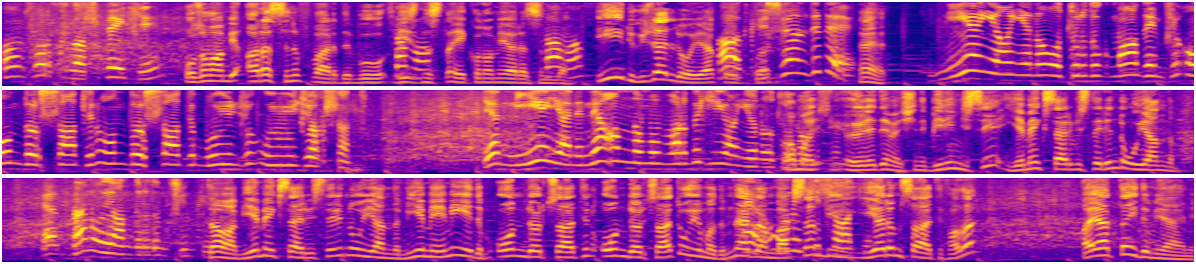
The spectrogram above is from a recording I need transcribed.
Konfor klas peki. O zaman bir ara sınıf vardı bu Tamam. business'la ekonomi arasında. Tamam. İyiydi güzeldi o ya Ha güzeldi de. Evet. Niye yan yana oturduk madem ki 14 saatin 14 saati boyunca uyuyacaksın? Ya niye yani ne anlamı vardı ki yan yana Ama oturmamızın? öyle deme. Şimdi birincisi yemek servislerinde uyandım. Ya ben uyandırdım çünkü. Tamam yemek servislerinde uyandım. Yemeğimi yedim. 14 saatin 14 saati uyumadım. Nereden 12 baksan bir saati. yarım saati falan ayaktaydım yani.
